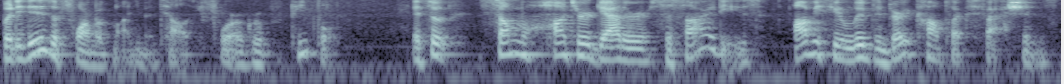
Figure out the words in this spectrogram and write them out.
but it is a form of monumentality for a group of people. And so some hunter gatherer societies obviously lived in very complex fashions.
